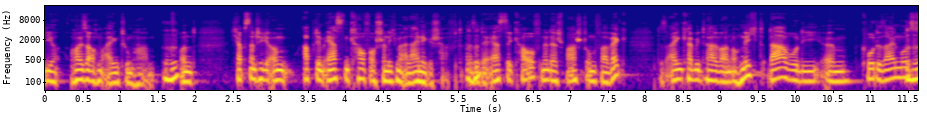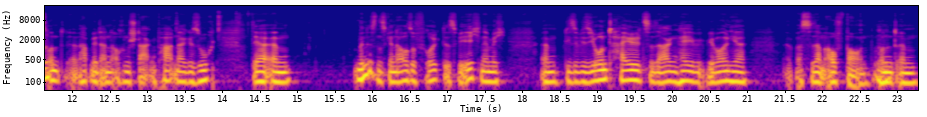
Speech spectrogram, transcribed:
die Häuser auch im Eigentum haben. Mhm. Und ich habe es natürlich auch ab dem ersten Kauf auch schon nicht mehr alleine geschafft. Also mhm. der erste Kauf, ne, der Sparstrom war weg, das Eigenkapital war noch nicht da, wo die ähm, Quote sein muss mhm. und äh, habe mir dann auch einen starken Partner gesucht, der ähm, mindestens genauso verrückt ist wie ich, nämlich ähm, diese Vision teilt, zu sagen, hey, wir wollen hier was zusammen aufbauen. Mhm. Und ähm,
